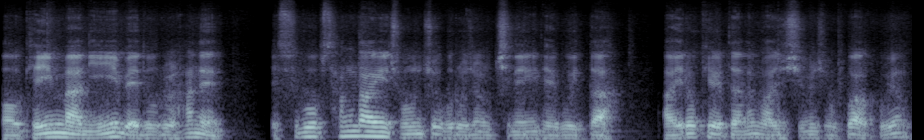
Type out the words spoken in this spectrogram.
어, 개인만이 매도를 하는 예, 수급 상당히 좋은 쪽으로 좀 진행이 되고 있다. 아, 이렇게 일단은 봐주시면 좋을 것 같고요.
